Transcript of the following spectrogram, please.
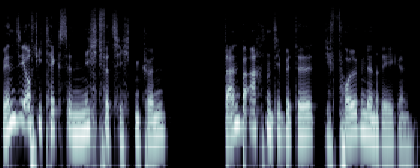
Wenn Sie auf die Texte nicht verzichten können, dann beachten Sie bitte die folgenden Regeln.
